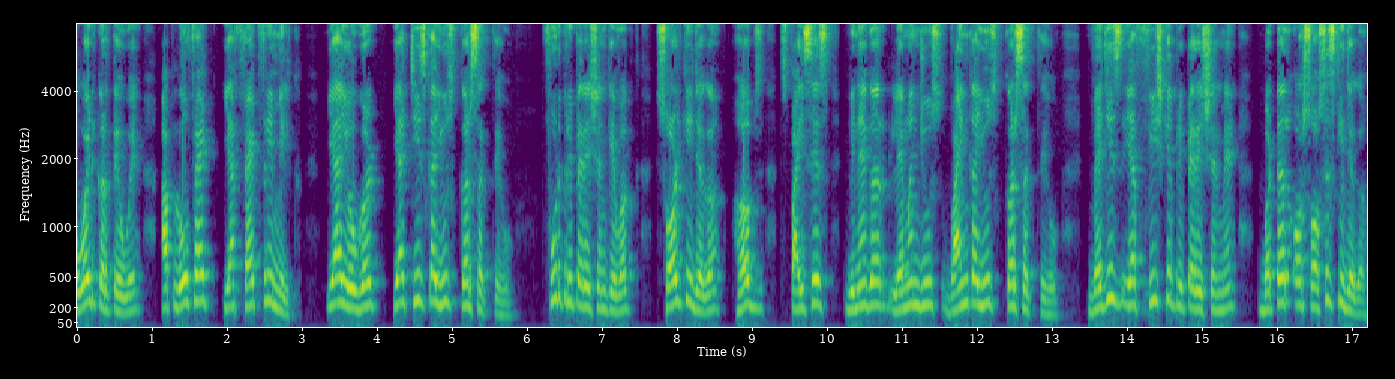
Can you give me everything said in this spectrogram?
अवॉइड करते हुए आप लो फैट या फैट फ्री मिल्क या योगर्ट या चीज़ का यूज़ कर सकते हो। फ़ूड प्रिपरेशन के वक्त सॉल्ट की जगह herbs spices vinegar lemon juice wine का यूज़ कर सकते हो। वेजिस या फ़िश के प्रिपरेशन में बटर और सॉसेस की जगह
